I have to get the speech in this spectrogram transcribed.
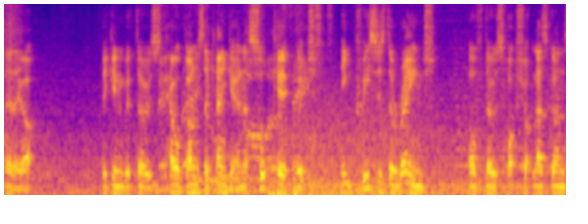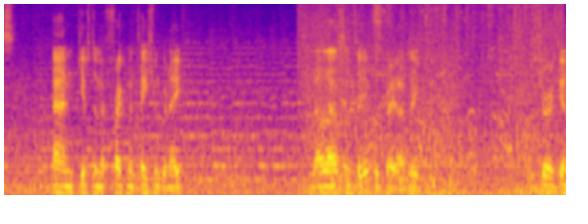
There they are. Begin with those Hell Guns. They can get an Assault Kit, which increases the range of those hotshot lasguns and gives them a fragmentation grenade. And that allows them to infiltrate, I believe. Shuriken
